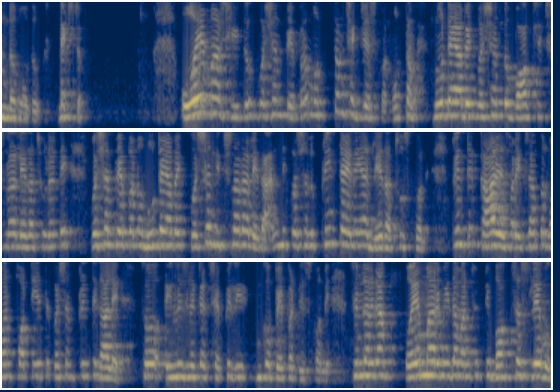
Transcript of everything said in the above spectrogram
ఉండబోదు. Next OMR sheet question paper మొత్తం చెక్ చేసుకోండి. మొత్తం నూట యాభై క్వశ్చన్లు బాక్స్ ఇచ్చినారా లేదా చూడండి. క్వశ్చన్ పేపర్లో నూట యాభై క్వశ్చన్లు ఇచ్చినారా లేదా? అన్ని క్వశ్చన్లు ప్రింట్ అయినాయా లేదా చూసుకోండి. ప్రింట్ కాలేదు for example one forty eighth question print కాలే. సో ఇన్విజిలేటర్ చెప్పి ఇంకో పేపర్ తీసుకోండి. సిమిలర్గా ఓఎంఆర్ మీద వన్ ఫిఫ్టీ బాక్సెస్ లేవు.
